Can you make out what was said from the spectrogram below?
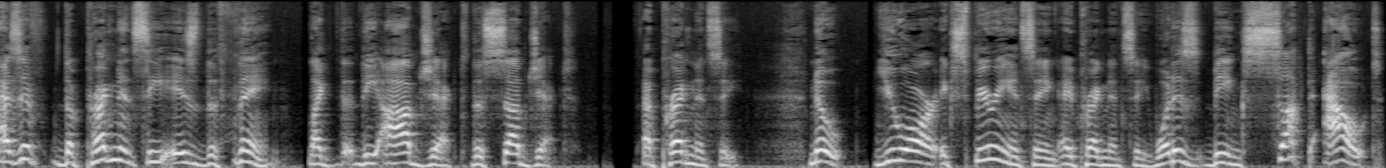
As if the pregnancy is the thing, like the, the object, the subject, a pregnancy. No, you are experiencing a pregnancy. What is being sucked out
